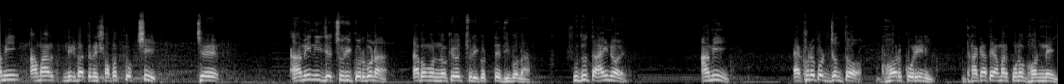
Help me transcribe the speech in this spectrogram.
আমি আমার নির্বাচনে শপথ করছি যে আমি নিজে চুরি করব না এবং অন্য কেউ চুরি করতে দিব না। শুধু তাই নয়, আমি এখনও পর্যন্ত ঘর করিনি। ঢাকাতে আমার কোনো ঘর নেই।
